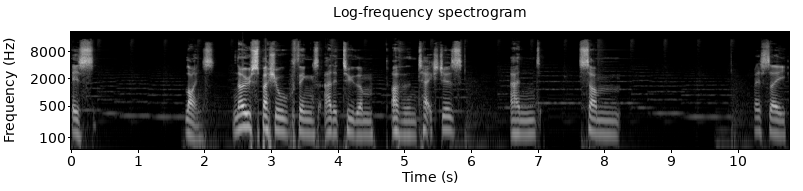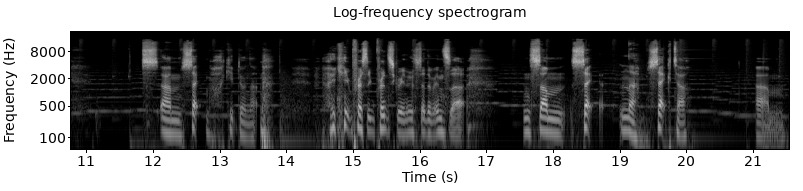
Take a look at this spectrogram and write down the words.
is lines. No special things added to them other than textures and some, let's say, um, sec I keep doing that. I keep pressing print screen instead of insert. And some sec nah, sector um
